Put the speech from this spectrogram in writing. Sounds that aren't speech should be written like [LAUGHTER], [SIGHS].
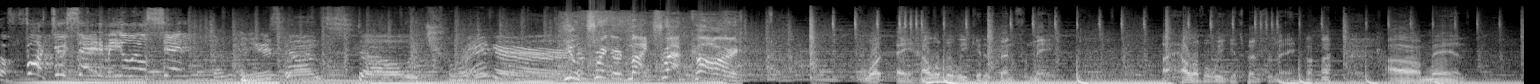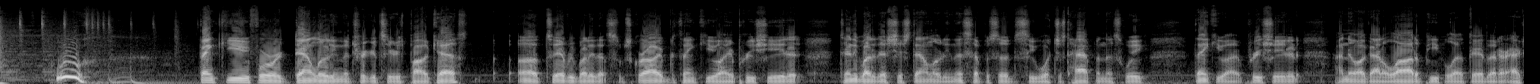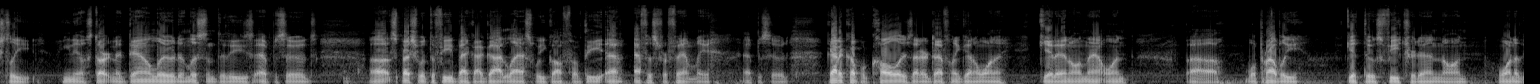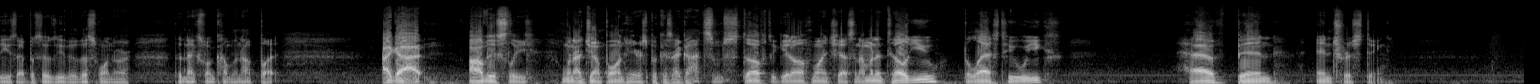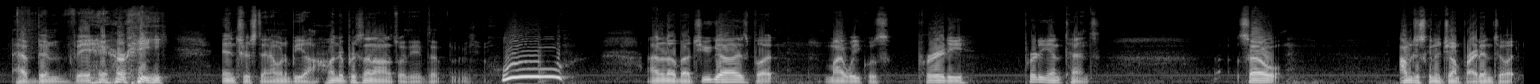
The fuck you say to me, you little shit? Houston stole trigger. You triggered my trap card! What a hell of a week it has been for me. A hell of a week it's been for me. [LAUGHS] oh man. Whew. Thank you for downloading the Triggered Series podcast. Uh, to everybody that subscribed, thank you. I appreciate it. To anybody that's just downloading this episode to see what just happened this week, thank you. I appreciate it. I know I got a lot of people out there that are actually, you know, starting to download and listen to these episodes, uh, especially with the feedback I got last week off of the F, F is for Family episode. Got a couple callers that are definitely going to want to get in on that one. Uh, we'll probably get those featured in on one of these episodes, either this one or the next one coming up. But I got, obviously, when I jump on here, it's because I got some stuff to get off my chest. And I'm going to tell you the last two weeks have been interesting. Have been very [LAUGHS] interesting. I'm going to be 100% honest with you. Whoo, I don't know about you guys, but my week was pretty, pretty intense. So, I'm just going to jump right into it.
